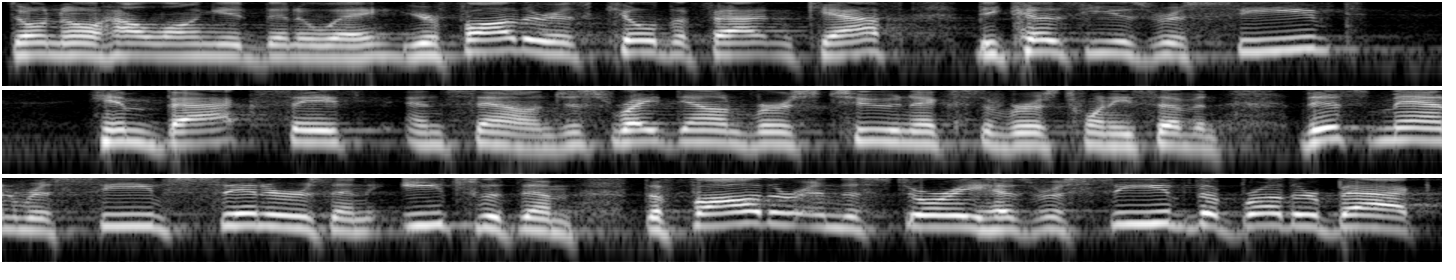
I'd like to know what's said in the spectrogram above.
don't know how long he had been away. Your father has killed the fattened calf because he has received him back safe and sound. Just write down verse 2 next to verse 27. This man receives sinners and eats with them. The father in the story has received the brother back,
